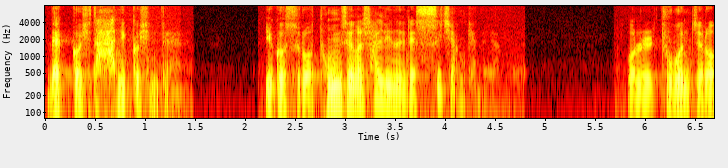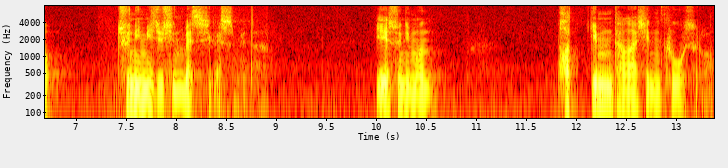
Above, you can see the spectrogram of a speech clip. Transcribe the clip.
내 것이 다 네 것인데 이것으로 동생을 살리는 일에 쓰지 않겠느냐. 오늘 두 번째로 주님이 주신 메시지가 있습니다. 예수님은 벗김 당하신 그 옷으로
